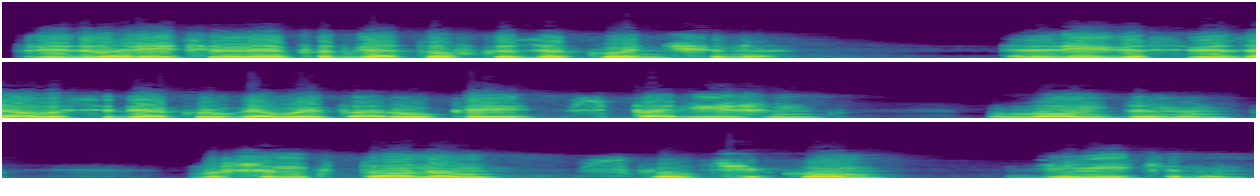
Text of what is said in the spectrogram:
«Предварительная подготовка закончена». Лига связала себя круговой порукой с Парижем, Лондоном, Вашингтоном, с Колчаком, Деникиным.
